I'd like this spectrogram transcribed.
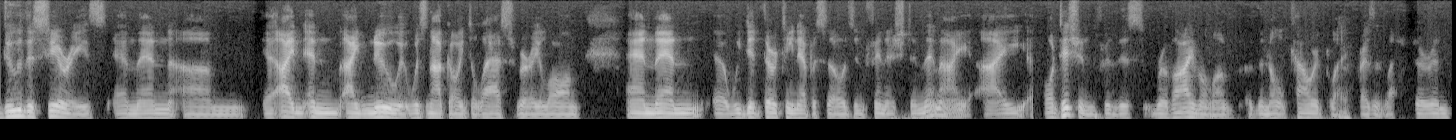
do the series and then um, I and I knew it was not going to last very long. And then uh, we did 13 episodes and finished. And then I, I auditioned for this revival of, of the Noel Coward play, Present Laughter. And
